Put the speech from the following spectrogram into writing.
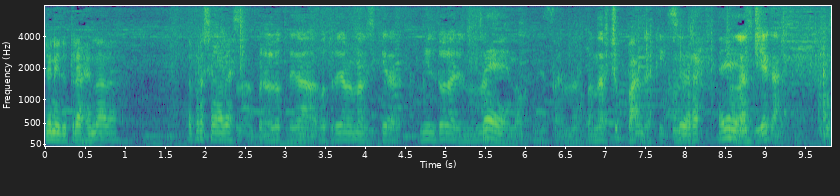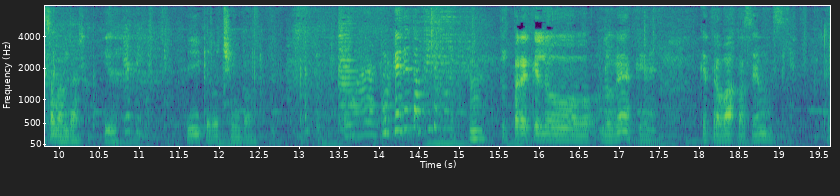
Yo ni te traje nada. La próxima vez. No, pero el otro día, otro día nomás ni siquiera mil dólares nomás. Sí, no. Eh, Para, no- para andar chupando aquí con, Sí, ¿verdad? con las viejas. Vamos a mandar. Y- Sí, quedó chingón. ¿Por qué de tapita? Mm, Pues para que lo, lo vea que, qué trabajo hacemos. Sí.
